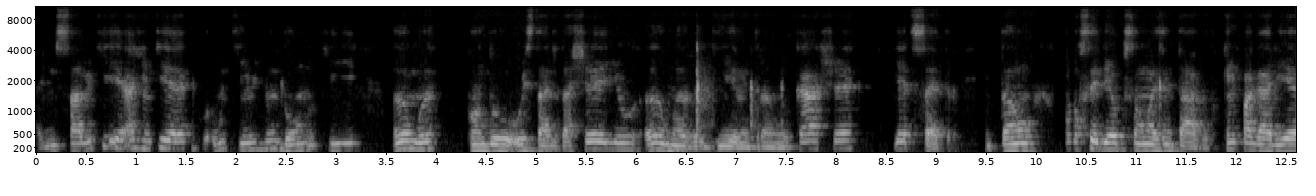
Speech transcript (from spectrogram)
A gente sabe que a gente é um time de um dono que ama quando o estádio está cheio, ama ver dinheiro entrando no caixa e etc. Então, qual seria a opção mais rentável? Quem pagaria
